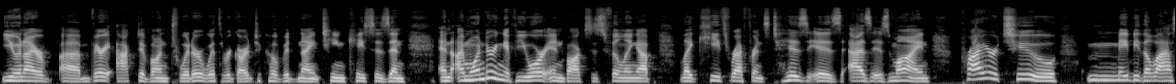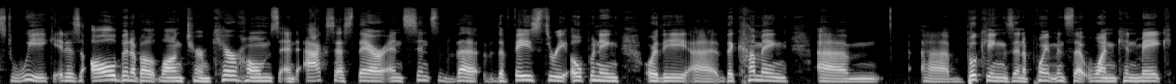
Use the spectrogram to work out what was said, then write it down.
you and I are um, very active on Twitter with regard to COVID nineteen cases, and and I'm wondering if your inbox is filling up like Keith referenced his is as is mine. Prior to maybe the last week, it has all been about long term care homes and access there, and since the the phase three opening or the uh, the coming um, uh, bookings and appointments that one can make,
